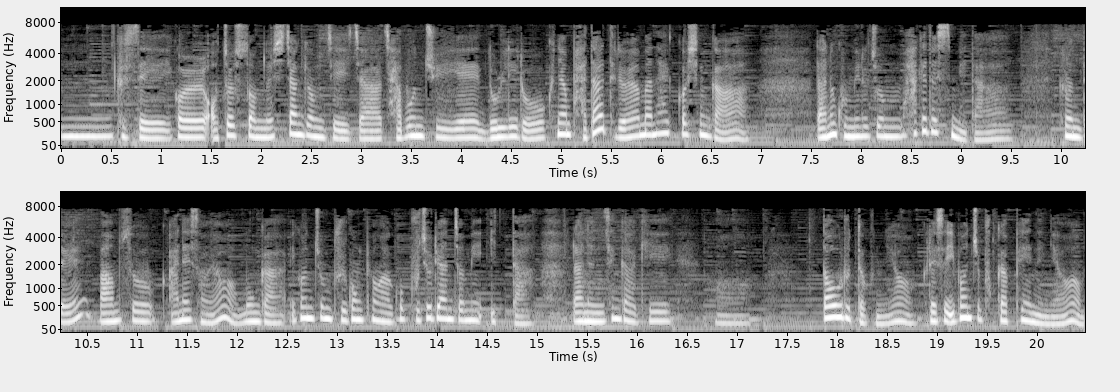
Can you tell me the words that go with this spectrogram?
음, 글쎄, 이걸 어쩔 수 없는 시장 경제이자 자본주의의 논리로 그냥 받아들여야만 할 것인가, 라는 고민을 좀 하게 됐습니다. 그런데 마음속 안에서요, 뭔가 이건 좀 불공평하고 부조리한 점이 있다, 라는 생각이, 어, 떠오르더군요. 그래서 이번 주 북카페에는요,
